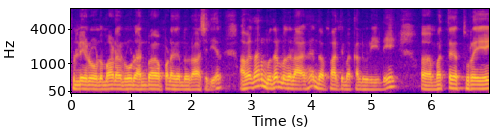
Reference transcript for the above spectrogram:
பிள்ளைகளோடு மாணவர்களோடு அன்பாக பழகின்ற ஒரு ஆசிரியர். அவர்தான் முதன் முதலாக இந்த ஃபாத்திமா கல்லூரியிலே வர்த்தகத்துறையை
